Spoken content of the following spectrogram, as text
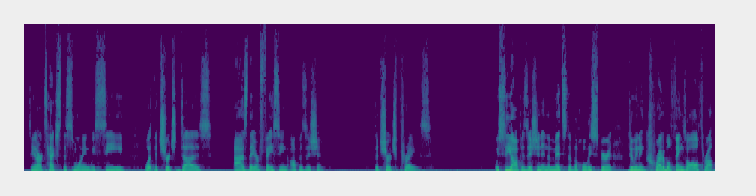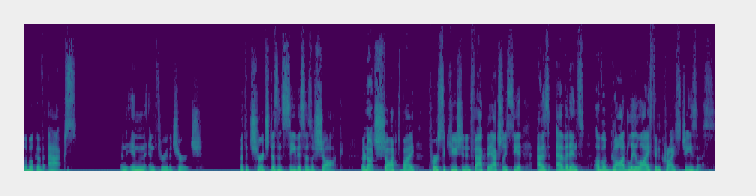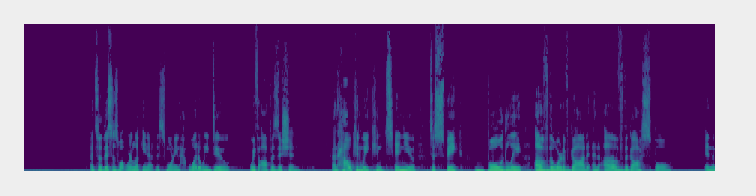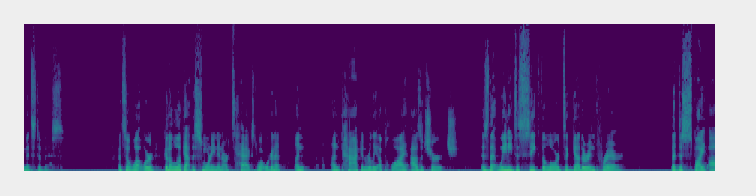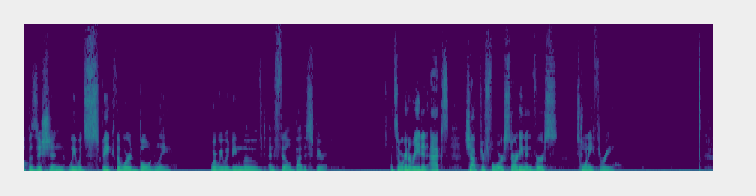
See, in our text this morning, we see what the church does as they are facing opposition. The church prays. We see opposition in the midst of the Holy Spirit doing incredible things all throughout the book of Acts and in and through the church. But the church doesn't see this as a shock. They're not shocked by persecution. In fact, they actually see it as evidence of a godly life in Christ Jesus. And so, this is what we're looking at this morning. What do we do with opposition? And how can we continue to speak boldly of the Word of God and of the gospel in the midst of this? And so, what we're going to look at this morning in our text, what we're going to un- unpack and really apply as a church is that we need to seek the Lord together in prayer, that despite opposition, we would speak the word boldly, where we would be moved and filled by the Spirit. And so we're going to read in Acts chapter 4, starting in verse 23.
